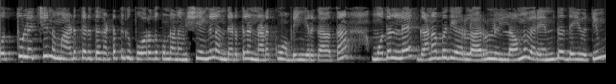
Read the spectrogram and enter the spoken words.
ஒத்துழைச்சி நம்ம அடுத்தடுத்த கட்டத்துக்கு போகிறதுக்கு உண்டான விஷயங்கள் அந்த இடத்துல நடக்கும் அப்படிங்கிறதுக்காகத்தான் முதல்ல கணபதி அருள் அருள் இல்லாமல் வேற எந்த தெய்வத்தையும்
